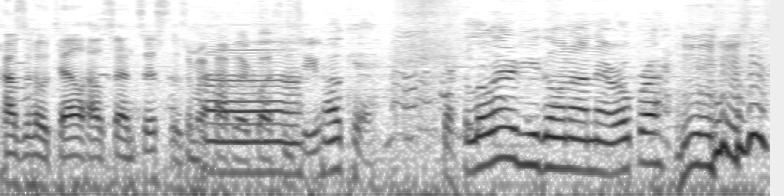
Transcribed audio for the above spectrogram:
How's the hotel? How's census? Those are my popular questions to you. Uh, Okay. Got the little interview going on there, Oprah.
